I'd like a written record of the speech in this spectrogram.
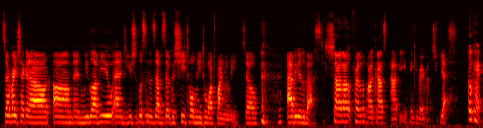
So everybody check it out. Um, and we love you. And you should listen to this episode because she told me to watch my movie. So, Abby, you're the best. Shout out friend of the podcast, Abby. Thank you very much. Yes. Okay.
